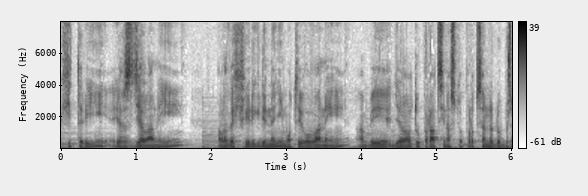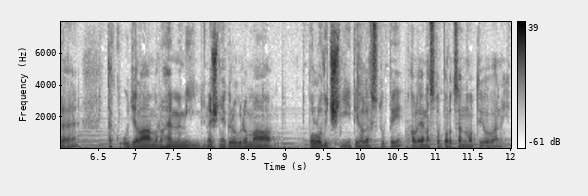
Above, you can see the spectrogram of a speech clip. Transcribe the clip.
chytrý, je vzdělaný, ale ve chvíli, kdy není motivovaný, aby dělal tu práci na 100% dobře, tak udělá mnohem míň, než někdo, kdo má poloviční tyhle vstupy, ale je na 100% motivovaný.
